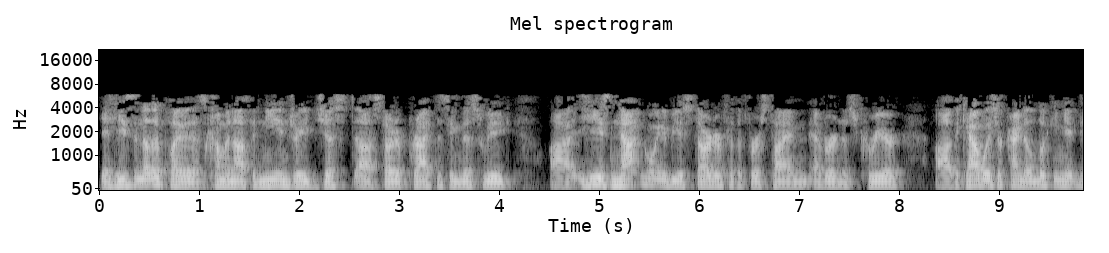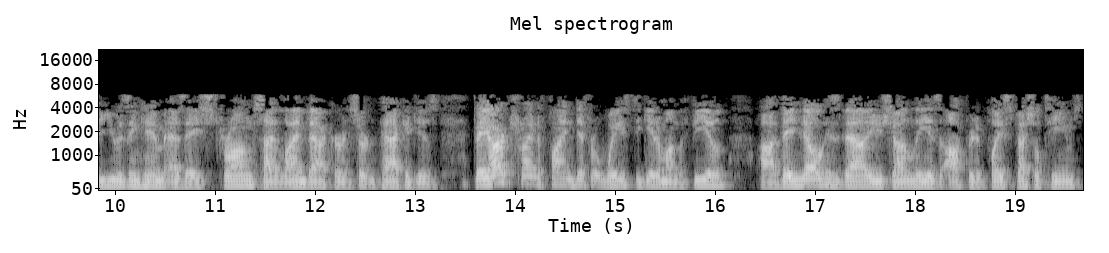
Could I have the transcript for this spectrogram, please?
Yeah, he's another player that's coming off a knee injury, just uh, started practicing this week. Uh, he is not going to be a starter for the first time ever in his career. Uh, the Cowboys are kind of looking at using him as a strong side linebacker in certain packages. They are trying to find different ways to get him on the field. Uh, they know his value. Sean Lee has offered to play special teams.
